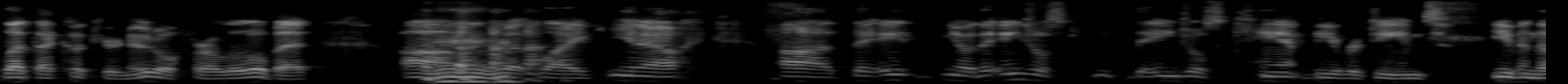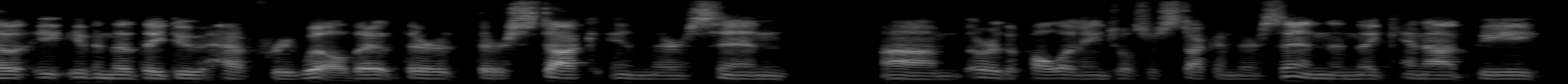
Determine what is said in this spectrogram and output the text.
Let that cook your noodle for a little bit. Um, but like you know, uh, the you know the angels the angels can't be redeemed even though even though they do have free will. They're they're they're stuck in their sin, um, or the fallen angels are stuck in their sin, and they cannot be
